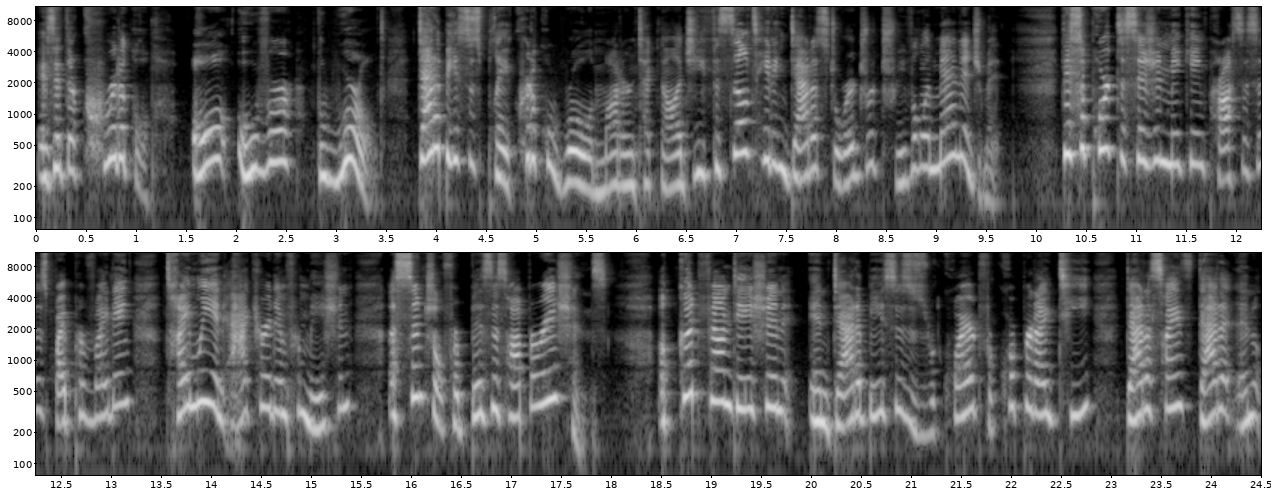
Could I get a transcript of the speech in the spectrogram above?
is that they're critical all over the world. Databases play a critical role in modern technology, facilitating data storage, retrieval, and management. They support decision making processes by providing timely and accurate information essential for business operations. A good foundation in databases is required for corporate IT, data science, data and,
